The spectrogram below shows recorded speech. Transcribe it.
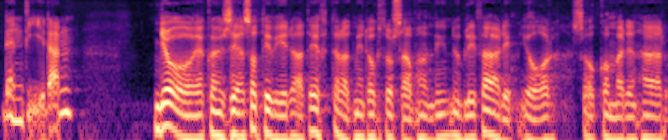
den tiden. Ja, jag kan ju säga så tillvida att efter att min doktorsavhandling nu blir färdig i år så kommer den här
